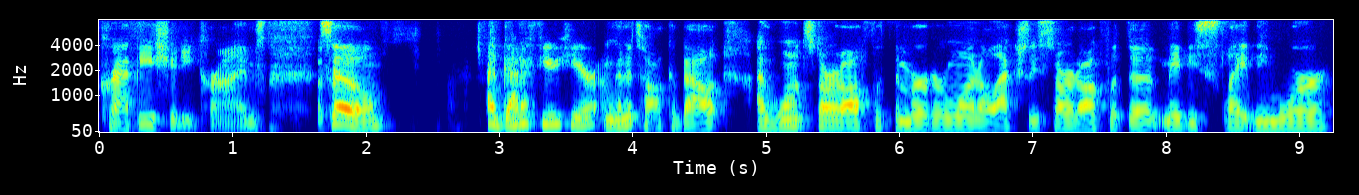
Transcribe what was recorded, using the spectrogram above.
crappy, shitty crimes. Okay. So I've got a few here I'm going to talk about. I won't start off with the murder one. I'll actually start off with the maybe slightly more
